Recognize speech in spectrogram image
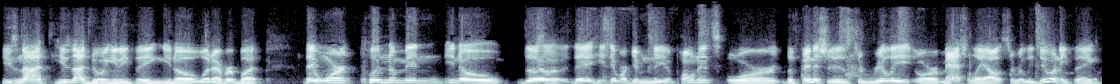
He's not he's not doing anything, you know, whatever. But they weren't putting him in, you know, the they he, they weren't giving the opponents or the finishes to really or match layouts to really do anything.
